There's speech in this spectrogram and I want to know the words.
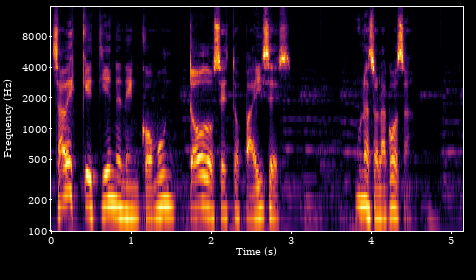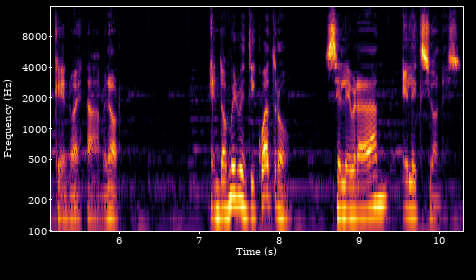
¿Sabes qué tienen en común todos estos países? Una sola cosa, que no es nada menor. En 2024 celebrarán elecciones.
